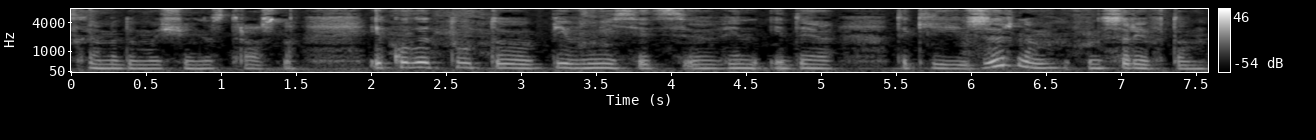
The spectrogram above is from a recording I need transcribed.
Схеми, думаю, що й не страшно. І коли тут е, півмісяць е, він іде такий жирним шрифтом,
